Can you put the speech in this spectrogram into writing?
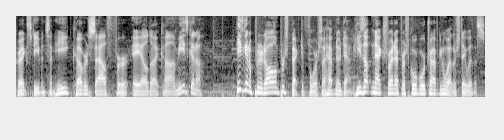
Creg Stephenson, he covers South for AL.com. He's gonna he's gonna put it all in perspective for us. I have no doubt. He's up next, right after our scoreboard traffic and weather. Stay with us.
